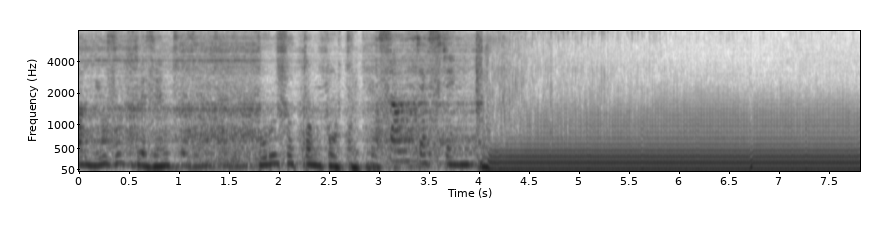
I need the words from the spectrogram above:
Power music present Purushottampur থেকে। Sound testing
